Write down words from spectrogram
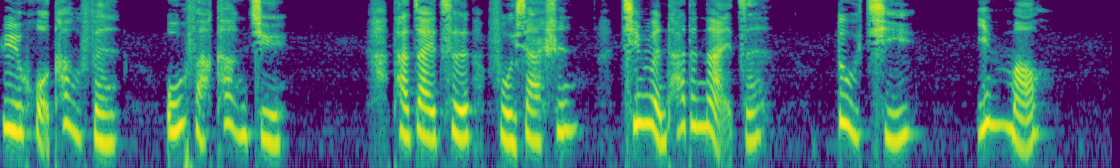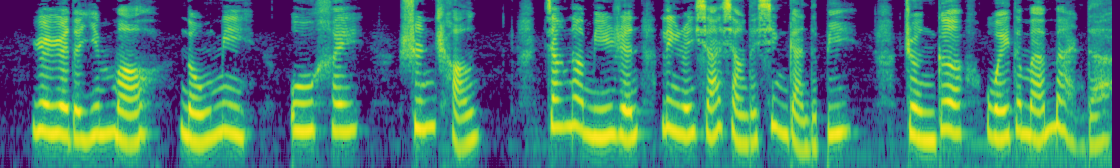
欲火亢奋，无法抗拒。他再次俯下身，亲吻她的奶子、肚脐、阴毛。月月的阴毛浓密、乌黑、深长，将那迷人、令人遐想的性感的逼整个围得满满的。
